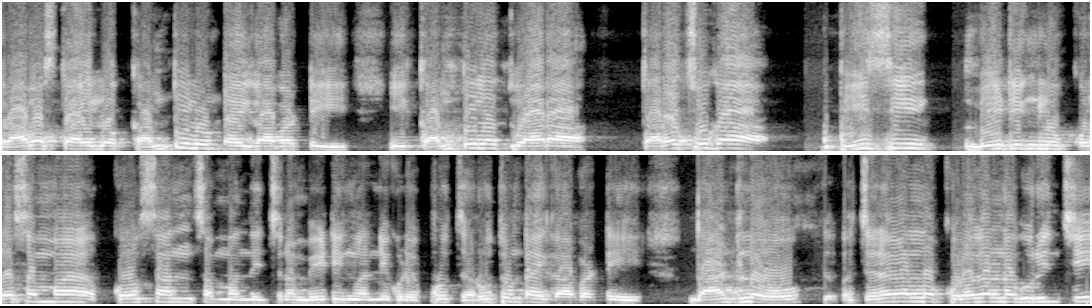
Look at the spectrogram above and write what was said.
గ్రామ స్థాయిలో కమిటీలు ఉంటాయి కాబట్టి ఈ కమిటీల ద్వారా తరచుగా బీసీ మీటింగ్లు కుల సంబ కులసానికి సంబంధించిన మీటింగ్లు అన్ని కూడా ఎప్పుడు జరుగుతుంటాయి కాబట్టి దాంట్లో జనగణన కులగణన గురించి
